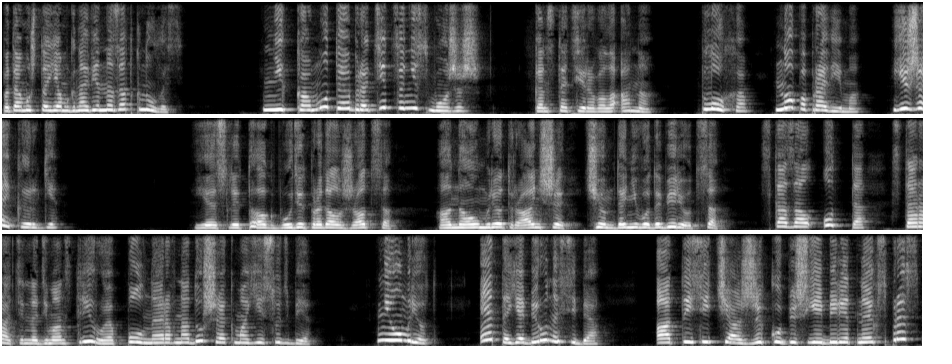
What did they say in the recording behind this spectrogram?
потому что я мгновенно заткнулась. «Никому ты обратиться не сможешь», – констатировала она. «Плохо, но поправимо. Езжай к Ирге». «Если так будет продолжаться, она умрет раньше, чем до него доберется», – сказал Отто, старательно демонстрируя полное равнодушие к моей судьбе. «Не умрет. Это я беру на себя. А ты сейчас же купишь ей билет на экспресс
